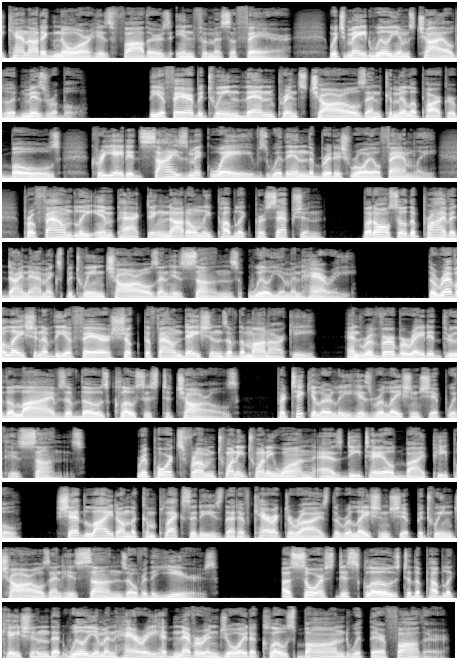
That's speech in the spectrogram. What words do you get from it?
we cannot ignore his father's infamous affair, which made William's childhood miserable. The affair between then Prince Charles and Camilla Parker Bowles created seismic waves within the British royal family, profoundly impacting not only public perception, but also the private dynamics between Charles and his sons, William and Harry. The revelation of the affair shook the foundations of the monarchy and reverberated through the lives of those closest to Charles, particularly his relationship with his sons. Reports from 2021, as detailed by People, shed light on the complexities that have characterized the relationship between Charles and his sons over the years. A source disclosed to the publication that William and Harry had never enjoyed a close bond with their father.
